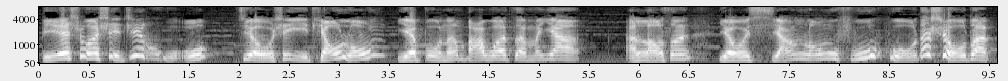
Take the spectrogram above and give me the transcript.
别说是只虎，就是一条龙，也不能把我怎么样。”俺老孙有降龙伏虎的手段，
